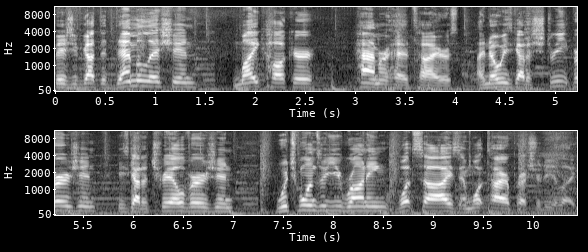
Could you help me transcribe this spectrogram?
Biz, you've got the Demolition, Mike Hucker, Hammerhead tires. I know he's got a street version, he's got a trail version. Which ones are you running? What size and what tire pressure do you like?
